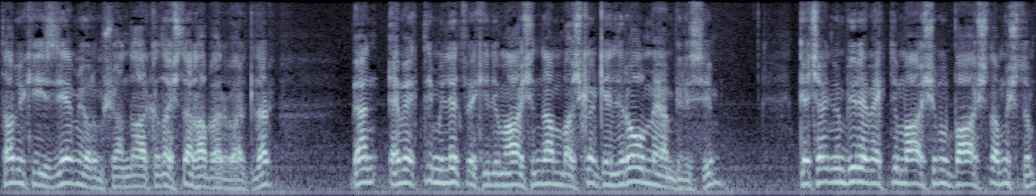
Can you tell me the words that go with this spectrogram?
tabii ki izleyemiyorum şu anda. Arkadaşlar haber verdiler. Ben emekli milletvekili maaşından başka geliri olmayan birisiyim. Geçen gün bir emekli maaşımı bağışlamıştım.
